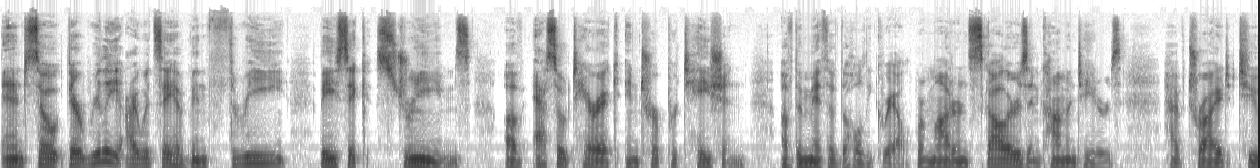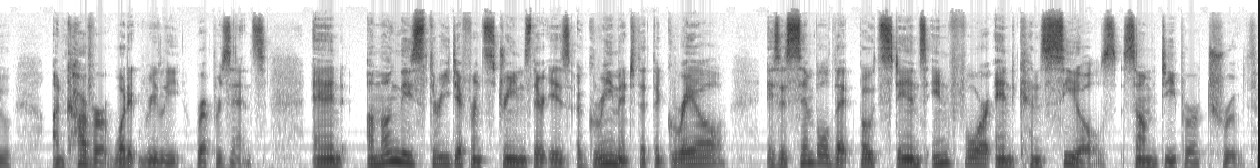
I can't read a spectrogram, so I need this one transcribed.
And so there really, I would say, have been three basic streams of esoteric interpretation of the myth of the Holy Grail, where modern scholars and commentators have tried to uncover what it really represents. And among these three different streams, there is agreement that the Grail is a symbol that both stands in for and conceals some deeper truth.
